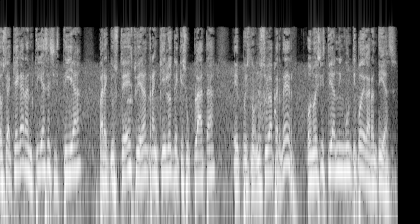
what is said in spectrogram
o sea, ¿qué garantías existía para que ustedes estuvieran tranquilos de que su plata, eh, pues no, no se iba a perder? ¿O no existía ningún tipo de garantías?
